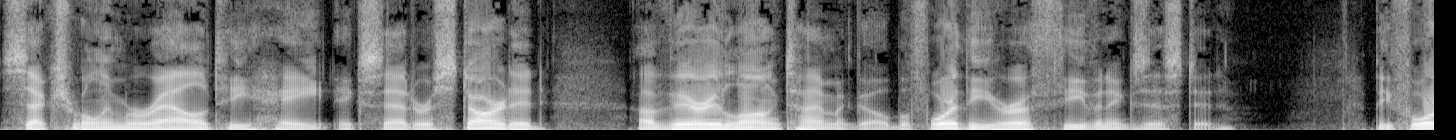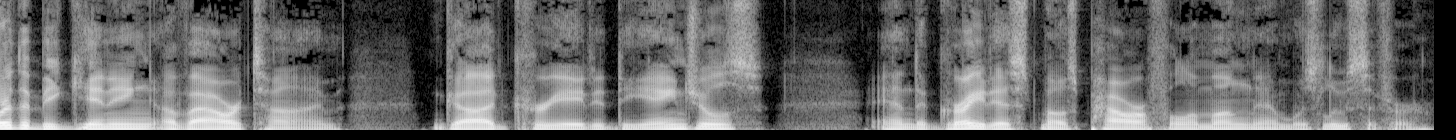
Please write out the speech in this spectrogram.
sexual immorality, hate, etc., started a very long time ago, before the earth even existed. Before the beginning of our time, God created the angels, and the greatest, most powerful among them was Lucifer.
